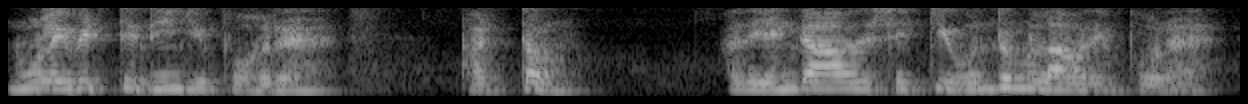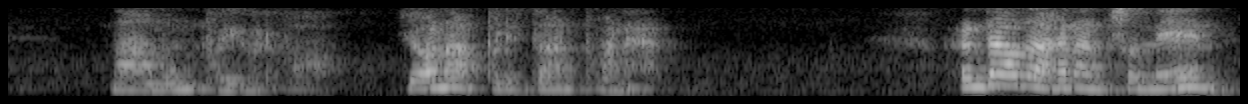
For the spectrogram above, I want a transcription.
நூலை விட்டு நீங்கி போகிற பட்டம் அது எங்காவது சிக்கி ஒன்றுமில்லாவதைப் போல நாமும் போய்விடுவோம். யோனா அப்படித்தான் போனார். ரெண்டாவதாக நான் சொன்னேன்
